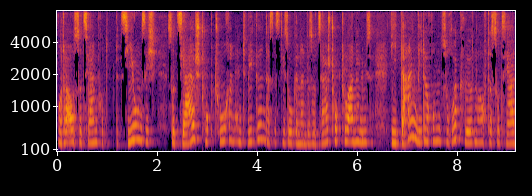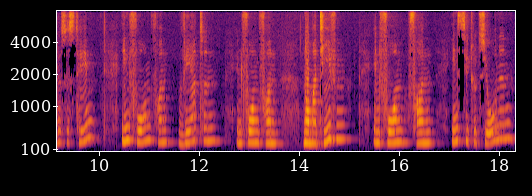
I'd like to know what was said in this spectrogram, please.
oder aus sozialen Beziehungen sich Sozialstrukturen entwickeln, das ist die sogenannte Sozialstrukturanalyse, die dann wiederum zurückwirken auf das soziale System in Form von Werten, in Form von Normativen, in Form von Institutionen,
